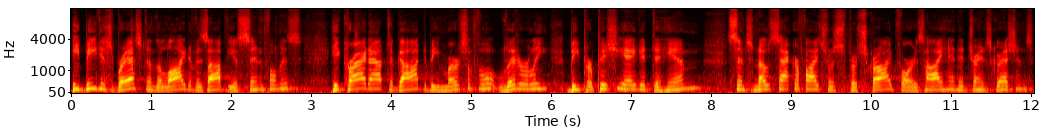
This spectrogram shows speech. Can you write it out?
He beat his breast in the light of his obvious sinfulness. He cried out to God to be merciful, literally, be propitiated to him. Since no sacrifice was prescribed for his high handed transgressions,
